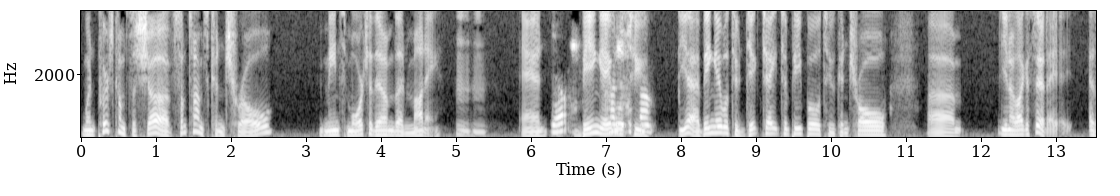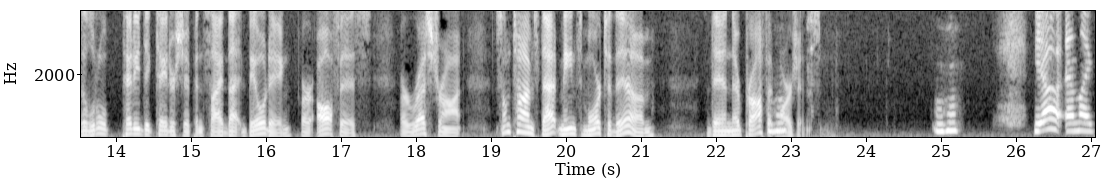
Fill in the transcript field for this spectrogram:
when push comes to shove, sometimes control means more to them than money. Mm-hmm. And Yep. being able to 100%. yeah, being able to dictate to people, to control, um, you know, like I said, as a little petty dictatorship inside that building or office or restaurant, sometimes that means more to them than their profit margins. Mm-hmm. Yeah, and like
